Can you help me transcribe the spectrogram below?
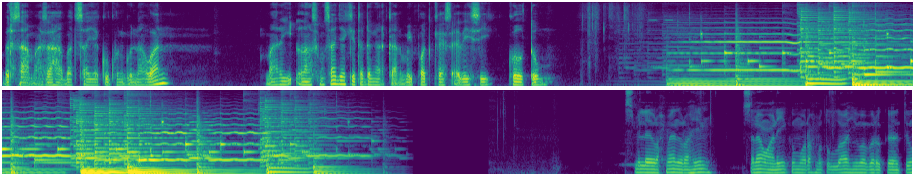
Bersama sahabat saya Gugun Gunawan, mari langsung saja kita dengarkan Mi Podcast edisi Kultum. بسم الله الرحمن الرحيم السلام عليكم ورحمة الله وبركاته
